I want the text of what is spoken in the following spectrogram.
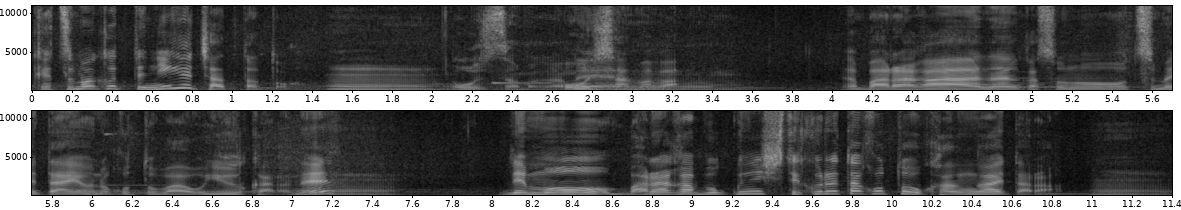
ケツまくって逃げちゃったと。うん。王子様がね。王子様が。うんバラがなんかその冷たいような言葉を言うからうね、ん。でもバラが僕にしてくれたことを考えたらうん。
